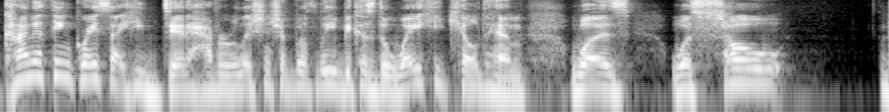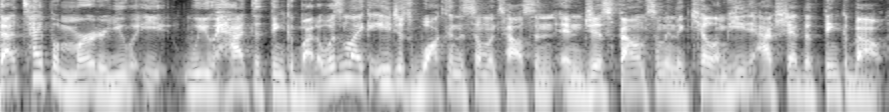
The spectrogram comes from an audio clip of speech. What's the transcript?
kind of think, Grace, that he did have a relationship with Lee because the way he killed him was was so that type of murder you, you had to think about it. Wasn't like he just walked into someone's house and, and just found something to kill him. He actually had to think about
